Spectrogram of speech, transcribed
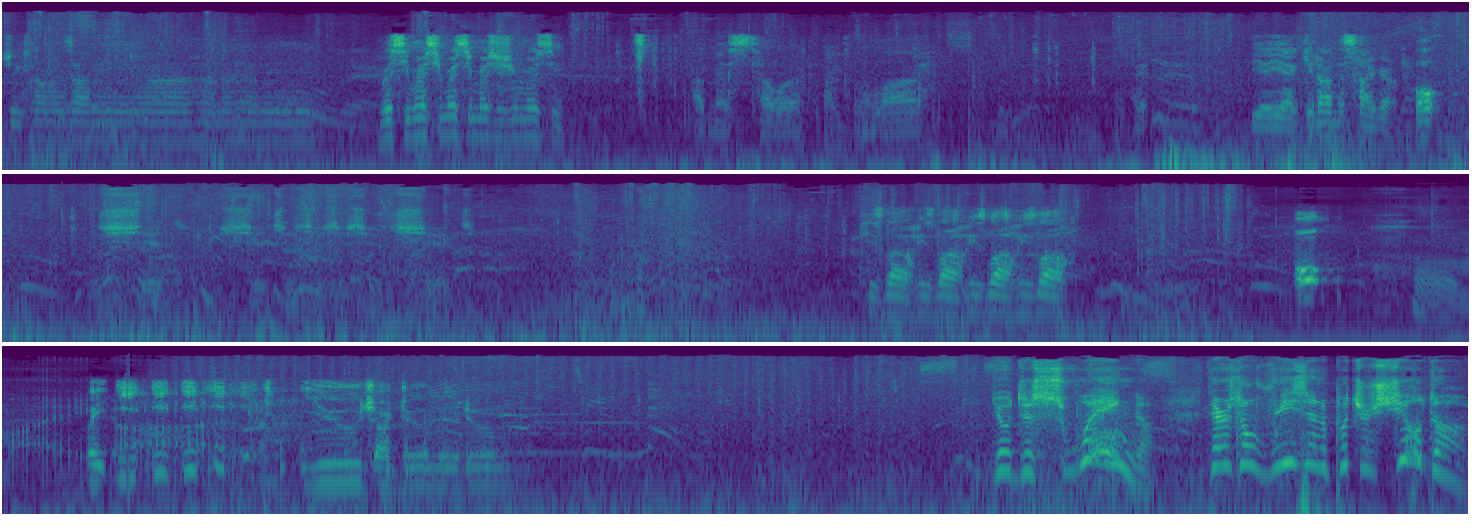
You coming at me? uh, honey? Mercy, mercy, mercy, mercy, mercy. I missed hella, not gonna lie. Wait. Yeah, yeah, get on this high ground. Oh, shit, shit, shit, shit, shit, shit. He's low, he's low, he's low, he's low. Oh! Oh my Wait, god. eat, eat, eat, eat, eat. Huge, our doom is doom. Yo, just swing! There's no reason to put your shield up!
